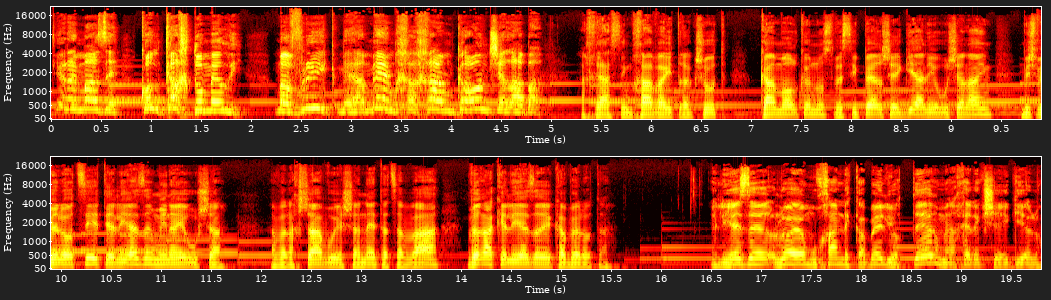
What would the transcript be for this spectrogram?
תראה מה זה, כל כך דומה לי. מבריק, מהמם, חכם, גאון של אבא. אחרי השמחה וההתרגשות, קם אורקנוס וסיפר שהגיע לירושלים בשביל להוציא את אליעזר מן הירושה. אבל עכשיו הוא ישנה את הצוואה, ורק אליעזר יקבל אותה. אליעזר לא היה מוכן לקבל יותר מהחלק שהגיע לו.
